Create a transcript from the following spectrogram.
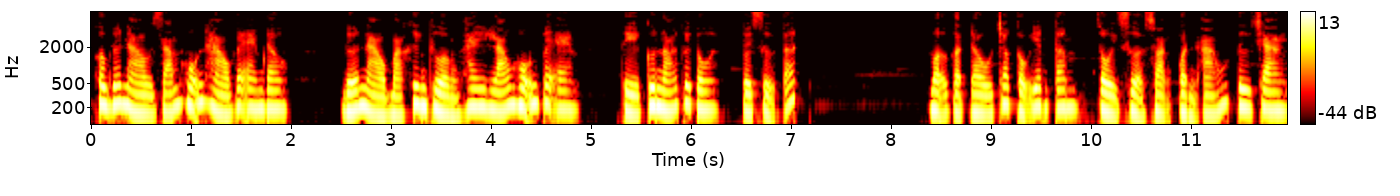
không đứa nào dám hỗn hào với em đâu. Đứa nào mà khinh thường hay láo hỗn với em thì cứ nói với tôi, tôi xử tất. Mợ gật đầu cho cậu yên tâm rồi sửa soạn quần áo tư trang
